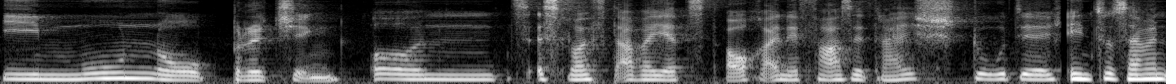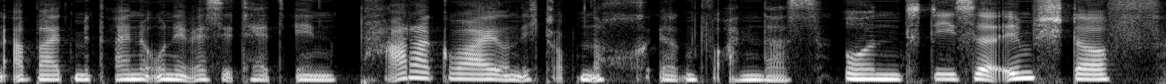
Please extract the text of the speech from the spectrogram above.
Immunobridging. Und es läuft aber jetzt auch eine Phase 3-Studie in Zusammenarbeit mit einer Universität in Paraguay und ich glaube noch irgendwo anders. Und dieser Impfstoff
